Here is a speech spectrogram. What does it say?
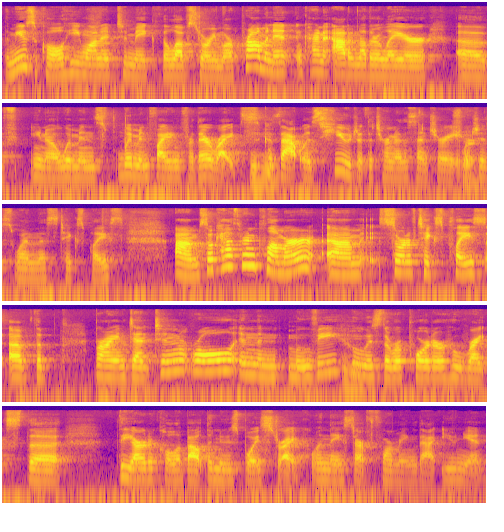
the musical, he wanted to make the love story more prominent and kind of add another layer of you know women's women fighting for their rights because that was huge at the turn of the century, which is when this takes place. Um, so Katherine Plumber um, sort of takes place of the Bryan Denton role in the movie, who is the reporter who writes the the article about the Newsboys strike when they start forming that union.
